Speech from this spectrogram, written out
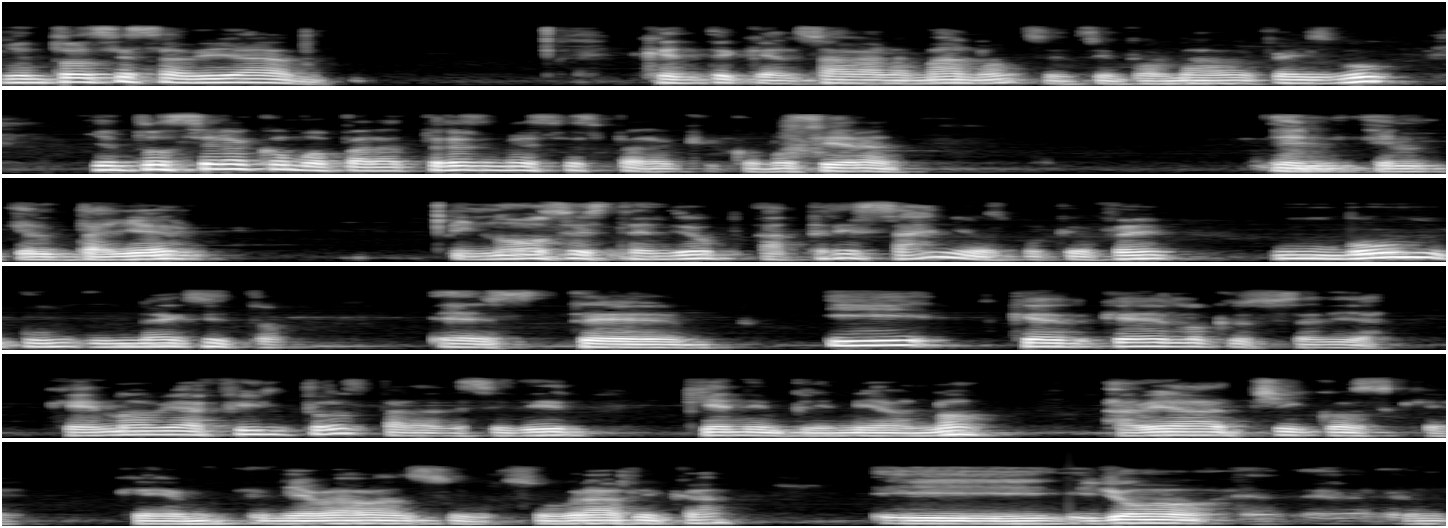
Y entonces había gente que alzaba la mano, se, informaba en Facebook, y entonces era como para tres meses para que conocieran el, el, taller, y no se extendió a tres años, porque fue un boom, un, éxito. Este, ¿Y qué, qué, es lo que sucedía? Que no había filtros para decidir quién imprimía o no. Había chicos que, que llevaban su, su gráfica y, yo, eh, eh,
